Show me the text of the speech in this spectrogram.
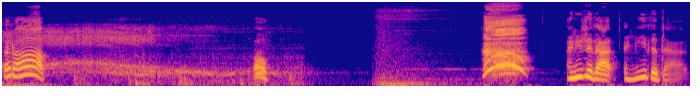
Shut up. Oh. I needed that. I needed that.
